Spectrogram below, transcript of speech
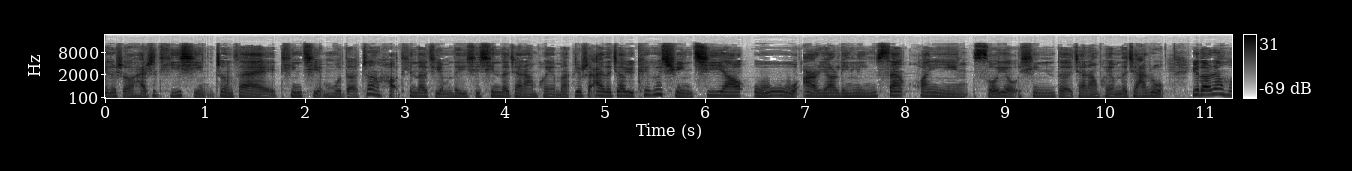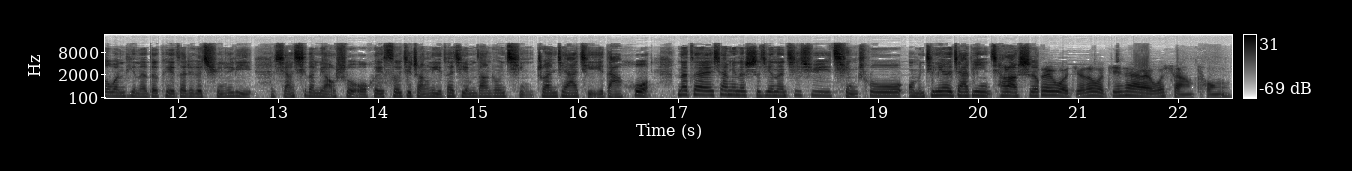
这个时候还是提醒正在听节目的，正好听到节目的一些新的家长朋友们，就是爱的教育 QQ 群七幺五五二幺零零三，欢迎所有新的家长朋友们的加入。遇到任何问题呢，都可以在这个群里详细的描述，我会搜集整理，在节目当中请专家解疑答惑。那在下面的时间呢，继续请出我们今天的嘉宾乔老师。所以我觉得我接下来我想从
